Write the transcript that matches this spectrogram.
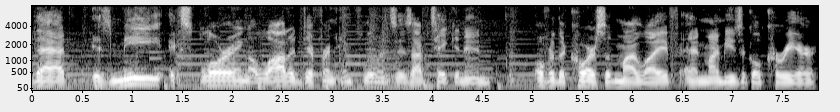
that is me exploring a lot of different influences I've taken in over the course of my life and my musical career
